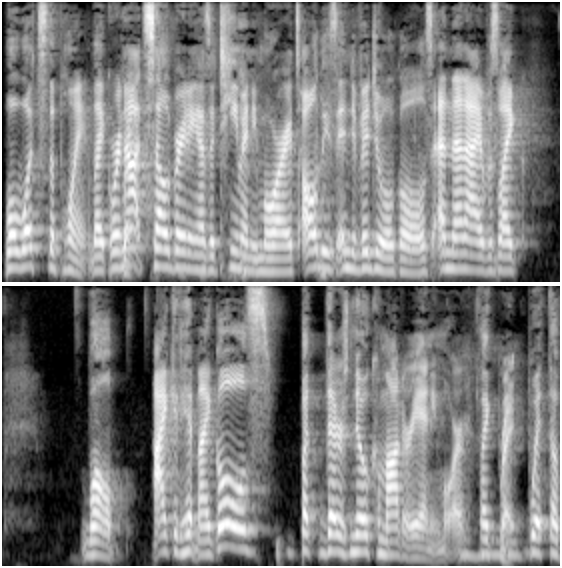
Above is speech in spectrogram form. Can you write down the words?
well, what's the point? Like, we're not celebrating as a team anymore. It's all these individual goals. And then I was like, well, I could hit my goals, but there's no camaraderie anymore, like Right. with the,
